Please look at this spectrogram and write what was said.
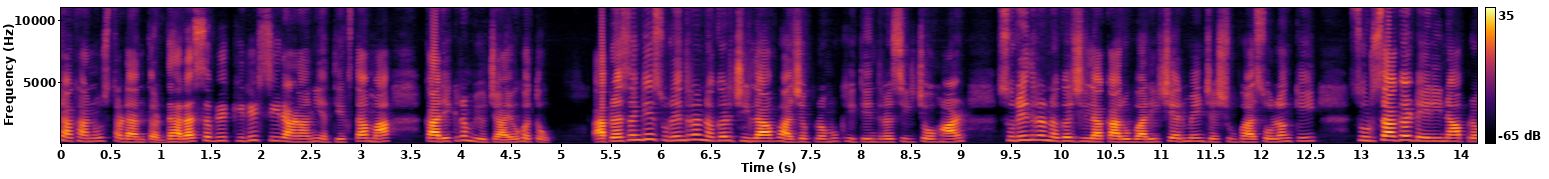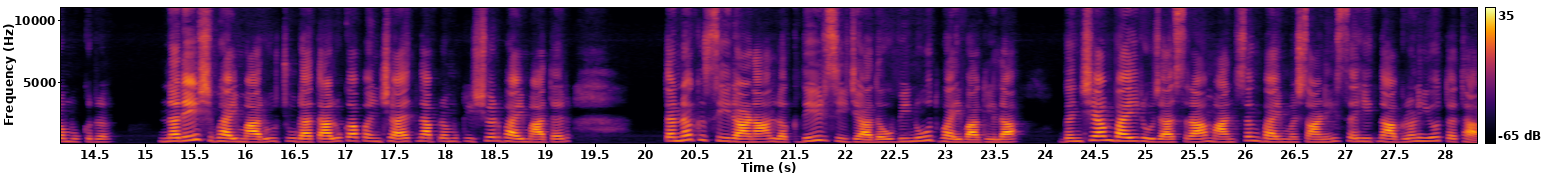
શાખાનું સ્થળાંતર. ધારાસભ્ય કિરીટસિંહ રાણાની અધ્યક્ષતામાં કાર્યક્રમ યોજાયો હતો. આ પ્રસંગે સુરેન્દ્રનગર જિલ્લા ભાજપ પ્રમુખ હિતેન્દ્રસિંહ ચૌહાણ, સુરેન્દ્રનગર જિલ્લા કારોબારી ચેરમેન જશુભા સોલંકી, સુરસાગર ડેરીના પ્રમુખ નરેશભાઈ મારુ, ચુડા તાલુકા પંચાયતના પ્રમુખ ઈશ્વરભાઈ માથર તનકસિંહ રાણા, લખધીરસિંહ જાદવ, વિનોદભાઈ વાઘેલા, ઘનશ્યામભાઈ રોજાસરા, માનસંગભાઈ મસાણી સહિતના અગ્રણીઓ તથા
